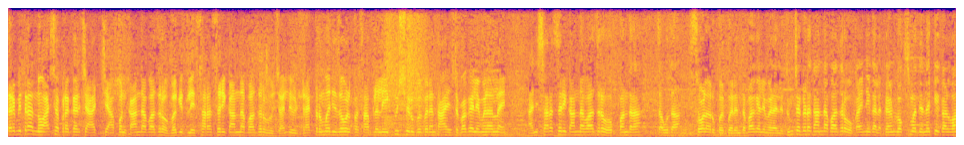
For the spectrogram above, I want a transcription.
तर मित्रांनो अशा प्रकारचे आजचे आपण कांदा बाजारावर बघितले. सरासरी कांदा बाजारावर झाले. ट्रॅक्टरमध्ये जवळपास आपल्याला एकवीसशे रुपयेपर्यंत आहे ते बघायला मिळालं आहे आणि सरासरी कांदा हो पंधरा चौदा सोळा रुपयेपर्यंत बघायला मिळाले. तुमच्याकडे कांदा हो काय निघाला? कमेंट बॉक्समध्ये नक्की कळवा.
